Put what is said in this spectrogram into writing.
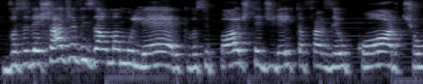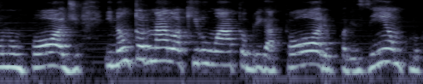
Você deixar de avisar uma mulher que você pode ter direito a fazer o corte ou não pode, e não torná-lo aquilo um ato obrigatório, por exemplo,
